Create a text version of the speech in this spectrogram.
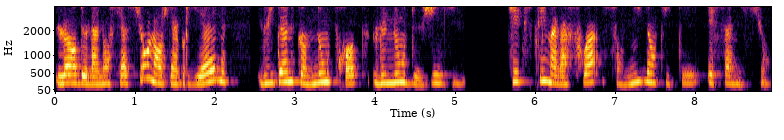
Lors de l'Annonciation, l'ange Gabriel lui donne comme nom propre le nom de Jésus, qui exprime à la fois son identité et sa mission.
